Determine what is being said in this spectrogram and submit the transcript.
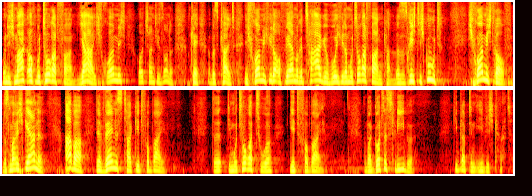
Und ich mag auch Motorradfahren. Ja, ich freue mich, heute scheint die Sonne. Okay, aber es ist kalt. Ich freue mich wieder auf wärmere Tage, wo ich wieder Motorrad fahren kann. Das ist richtig gut. Ich freue mich drauf. Das mache ich gerne. Aber der Wellness-Tag geht vorbei. Die Motorradtour geht vorbei. Aber Gottes Liebe, die bleibt in Ewigkeit.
